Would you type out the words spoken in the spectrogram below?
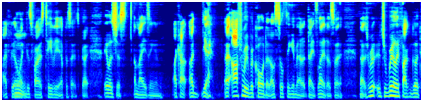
I feel Mm. like as far as TV episodes go, it was just amazing. And I can't, I, yeah, after we recorded, I was still thinking about it days later. So no, it's, re- it's really fucking good.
